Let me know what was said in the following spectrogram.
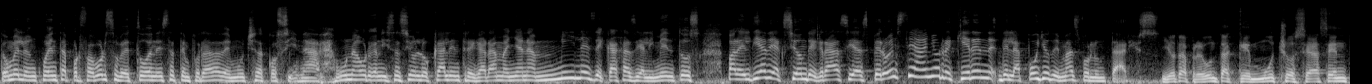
Tómelo en cuenta, por favor, sobre todo en esta temporada de mucha cocinada. Una organización local entregará mañana miles de cajas de alimentos para el Día de Acción de Gracias, pero este año requieren del apoyo de más voluntarios. Y otra pregunta que muchos se hacen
